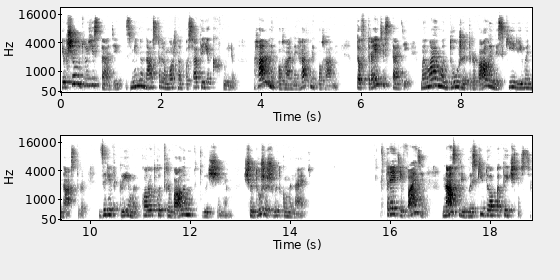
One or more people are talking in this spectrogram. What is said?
Якщо у другій стадії зміну настрою можна описати як хвилю гарний поганий, гарний поганий, то в третій стадії ми маємо дуже тривалий низький рівень настрою з рідкими, короткотривалими підвищеннями, що дуже швидко минають. В третій фазі настрій близький до апатичності.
